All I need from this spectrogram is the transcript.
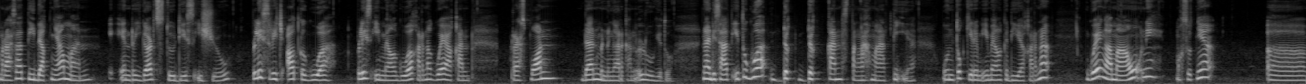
merasa tidak nyaman in regards to this issue, please reach out ke gua please email gue karena gue akan respon dan mendengarkan lu gitu. Nah di saat itu gue deg-degan setengah mati ya untuk kirim email ke dia karena gue nggak mau nih maksudnya uh,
